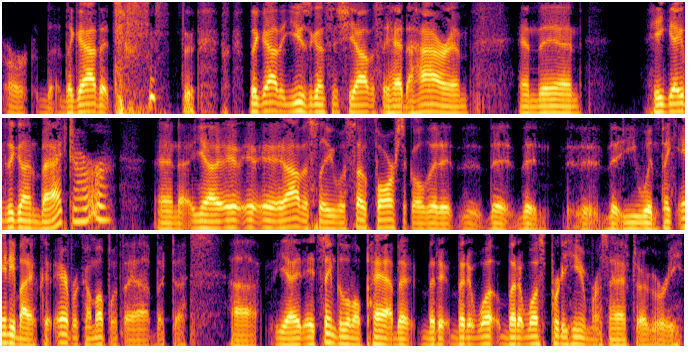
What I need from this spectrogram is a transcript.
or the, the guy that the, the guy that used the gun, since she obviously had to hire him, and then he gave the gun back to her, and uh, you know it, it, it obviously was so farcical that it that that that you wouldn't think anybody could ever come up with that. But uh, uh, yeah, it, it seemed a little pat, but but it but it was but it was pretty humorous. I have to agree.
